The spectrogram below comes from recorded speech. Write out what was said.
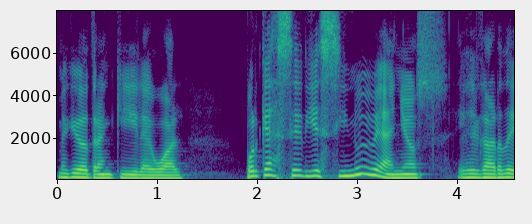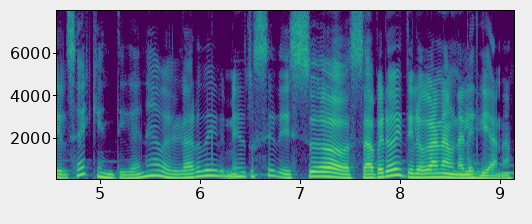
me quedo tranquila igual. Porque hace 19 años el Gardel, ¿sabes quién te ganaba el Gardel? Mercedes Sosa, pero hoy te lo gana una lesbiana.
